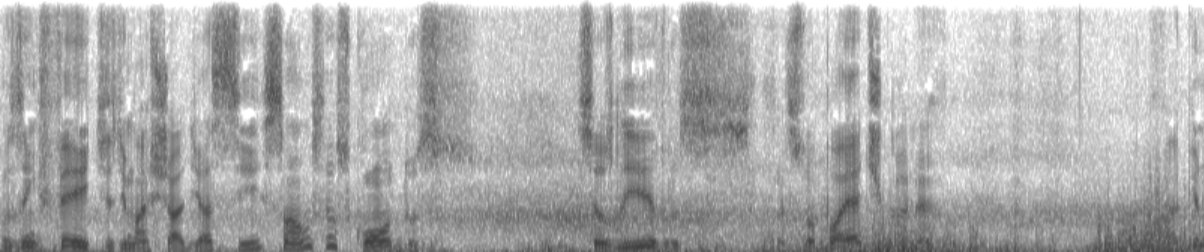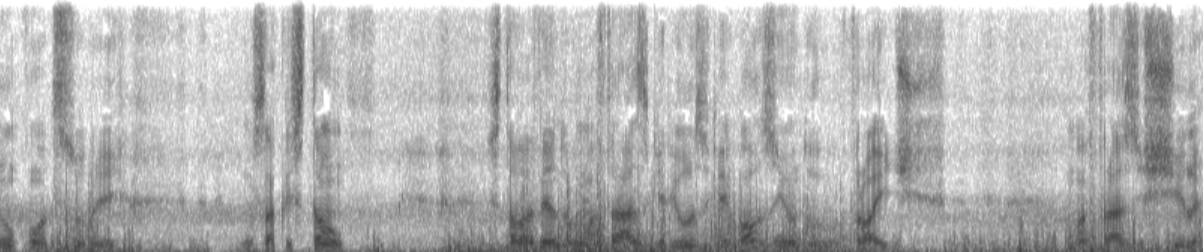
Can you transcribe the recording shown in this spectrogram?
Os enfeites de Machado de Assis são seus contos, seus livros, a sua poética, né? Aqui num conto sobre o sacristão, estava vendo uma frase que ele usa que é igualzinho do Freud. Uma frase de Schiller,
